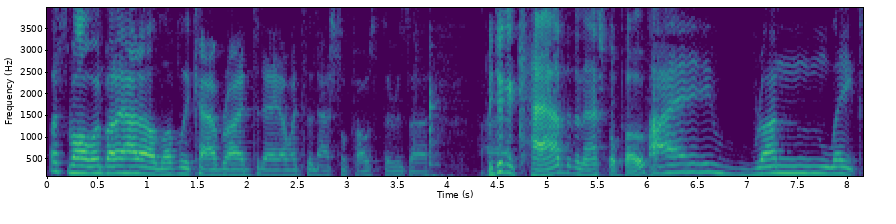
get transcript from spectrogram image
a small one, but I had a lovely cab ride today. I went to the National Post. There was a You took a cab to the National Post. I run late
